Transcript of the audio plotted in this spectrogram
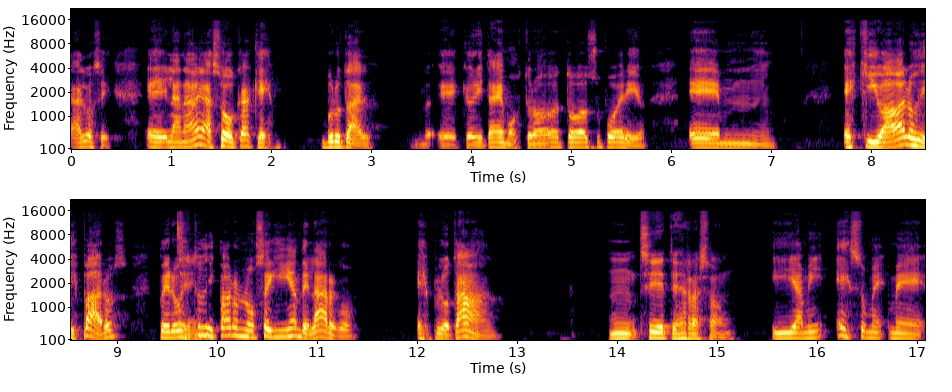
algo así. Eh, la nave de Ahsoka, que es brutal, eh, que ahorita demostró todo su poderío, em, esquivaba los disparos, pero estos disparos no seguían de largo, explotaban. Mm, sí, tienes razón. Y a mí eso me, me,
